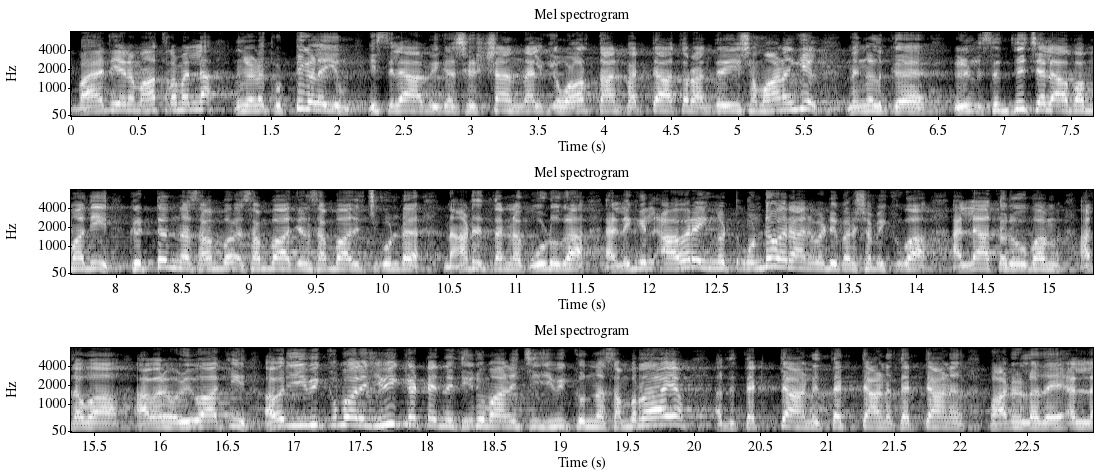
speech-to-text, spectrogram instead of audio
ഭാര്യനെ മാത്രമല്ല നിങ്ങളുടെ കുട്ടികളെയും ഇസ്ലാമിക ശിക്ഷ നൽകി വളർത്താൻ പറ്റാത്തൊരു അന്തരീക്ഷമാണെങ്കിൽ നിങ്ങൾക്ക് സിദ്ധിച്ച ലാഭം മതി. കിട്ടുന്ന സമ്പ- സമ്പാദ്യം സമ്പാദിച്ചുകൊണ്ട് നാട്ടിൽ തന്നെ കൂടുക. അല്ലെങ്കിൽ അവരെ ഇങ്ങോട്ട് കൊണ്ടുവരാൻ വേണ്ടി പരിശ്രമിക്കുക. അല്ലാത്ത രൂപം അഥവാ അവരെ ഒഴിവാക്കി അവർ ജീവിക്കും പോലെ ജീവിക്കട്ടെ എന്ന് തീരുമാനിച്ച് ജീവിക്കുന്ന സമ്പ്രദായം അത് തെറ്റാണ് തെറ്റാണ് തെറ്റാണ്. പാടുള്ളതേ അല്ല.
